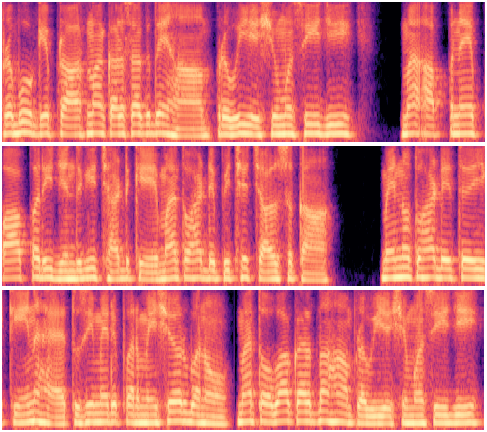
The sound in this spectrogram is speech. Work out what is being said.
ਪ੍ਰਭੂ ਅੱਗੇ ਪ੍ਰਾਰਥਨਾ ਕਰ ਸਕਦੇ ਹਾਂ। ਪ੍ਰਭੂ ਯੀਸ਼ੂ ਮਸੀਹ ਜੀ, ਮੈਂ ਆਪਣੇ ਪਾਪ ਭਰੀ ਜ਼ਿੰਦਗੀ ਛੱਡ ਕੇ ਮੈਂ ਤੁਹਾਡੇ ਪਿੱਛੇ ਚੱਲ ਸਕਾਂ। ਮੈਨੂੰ ਤੁਹਾਡੇ ਤੇ ਯਕੀਨ ਹੈ, ਤੁਸੀਂ ਮੇਰੇ ਪਰਮੇਸ਼ਰ ਬਣੋ। ਮੈਂ ਤੋਬਾ ਕਰਦਾ ਹਾਂ, ਪ੍ਰਭੂ ਯੀਸ਼ੂ ਮਸੀਹ ਜੀ।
